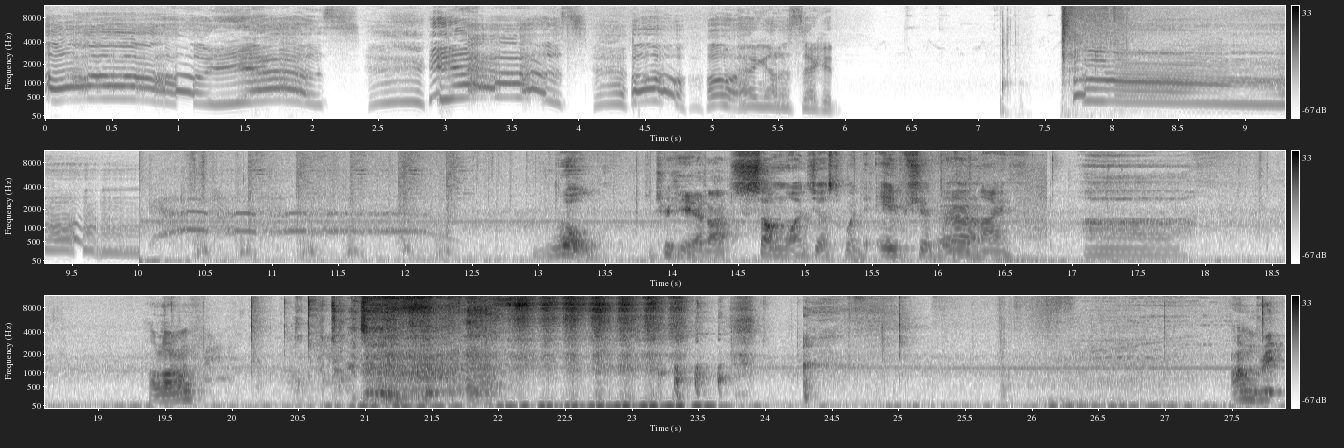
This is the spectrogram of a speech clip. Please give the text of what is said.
Oh! Yes! Yes! Oh! Oh, hang on a second. Whoa! Did you hear that? Someone just went apeshit with Yeah. a knife. Uh, How long? re-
